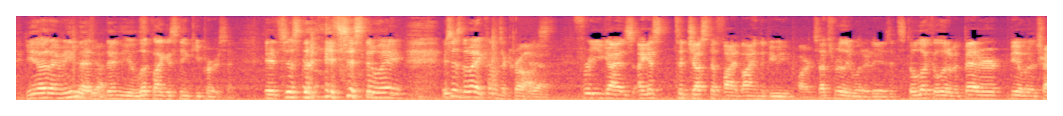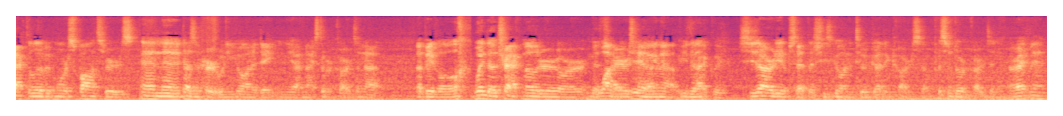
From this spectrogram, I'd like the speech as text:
you know what I mean? Yeah, then, yeah. then you look like a stinky person. It's just the, it's just the way it's just the way it comes across. Yeah. For you guys, I guess to justify buying the beauty parts, that's really what it is. It's to look a little bit better, be able to attract a little bit more sponsors, and then it doesn't hurt when you go on a date and you have nice door cards and not a big old window track motor or That's wires right. Yeah, hanging out. You know? exactly. She's already upset that she's going into a gutted car, so put some door cards in it. All right, man.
